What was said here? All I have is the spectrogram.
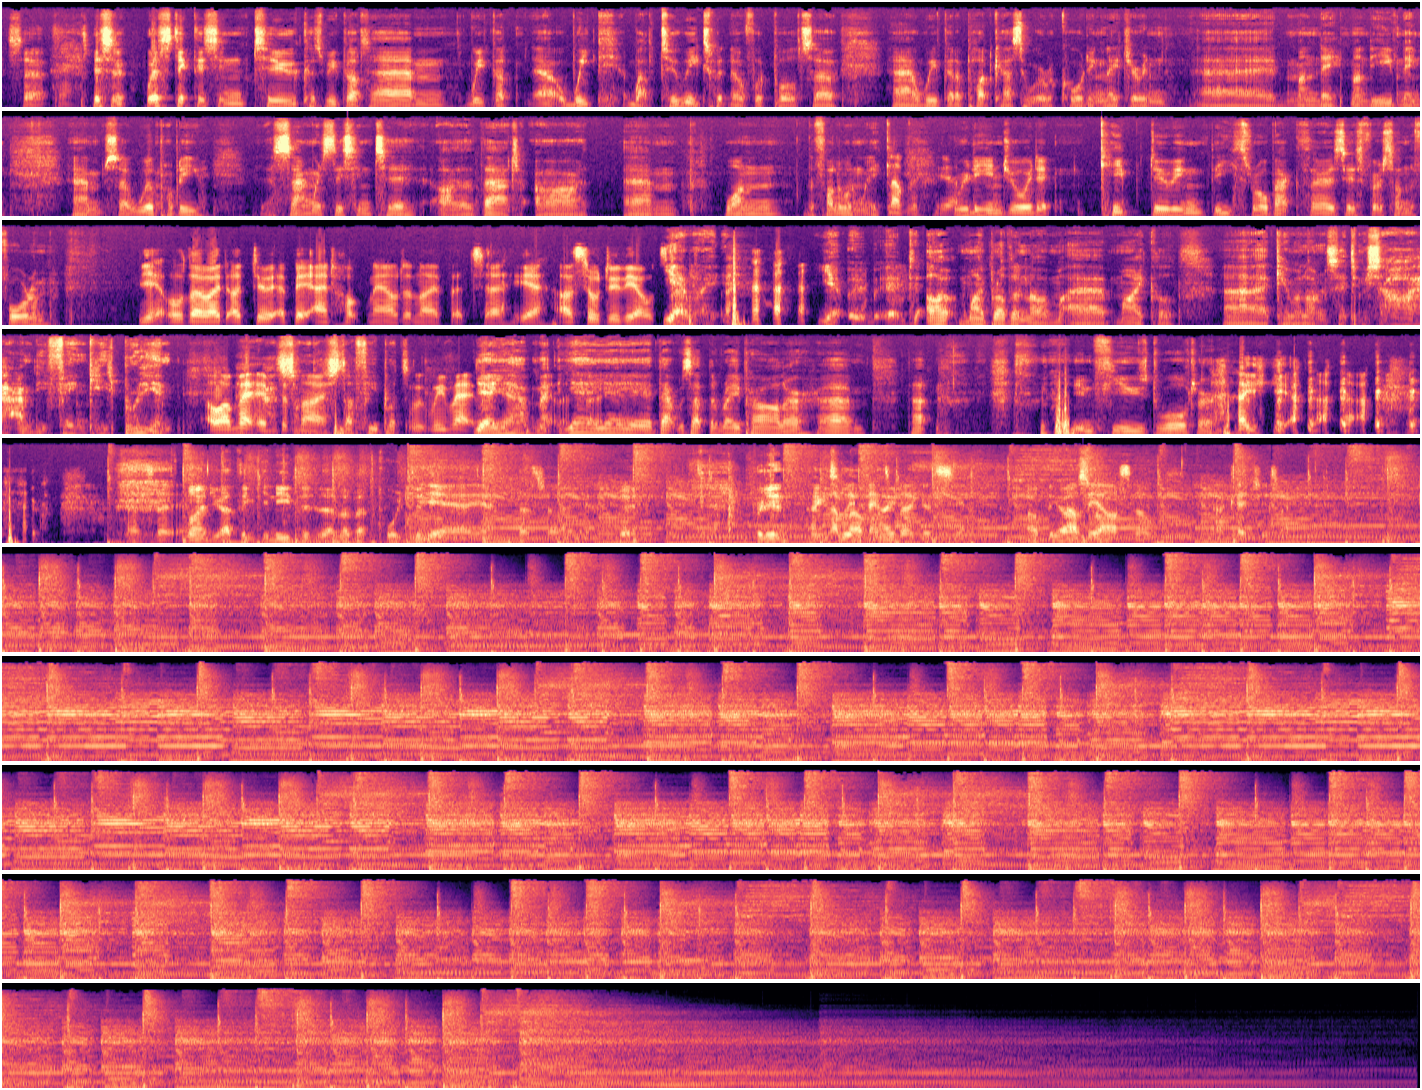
So listen, we'll stick this into because we've got um, we've got uh, a week, well, two weeks with no football. So uh, we've got a podcast that we're recording later in uh, Monday Monday evening. Um, so we'll probably sandwich this into either that or um, one the following week. Lovely. Yeah. Really enjoyed it. Keep doing the throwback Thursdays for us on the forum. Yeah. Although I, I do it a bit ad hoc now, don't I? But uh, yeah, I'll still do the old Yeah, stuff. right. yeah. uh, uh, my brother-in-law, uh, Michael, uh, came along and said to me, "Oh, Andy Fink, he's brilliant." Oh, I met him, Uh, didn't some of the stuff he puts. We, we met. Yeah, you have met. that's Yeah, yeah, yeah. That was at the Ray Parlour. Um, that infused water. yeah. that's it. Mind you, I think you needed it at that point. didn't? Yeah, yeah, that's right. Yeah. Brilliant. Thanks Lovely, a lot, thanks, mate. Douglas. Yeah. Up the Love the Arsenal. Arsenal. Okay, cheers, mate.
